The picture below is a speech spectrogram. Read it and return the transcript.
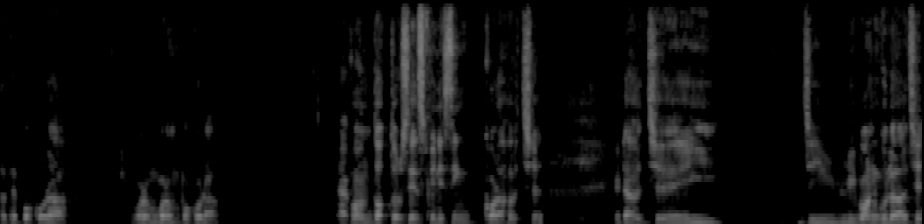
সাথে পকোড়া, গরম গরম পকোড়া। এখন তত্ত্বর শেষ ফিনিশিং করা হচ্ছে। এটা হচ্ছে এই যে রিবনগুলো আছে,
